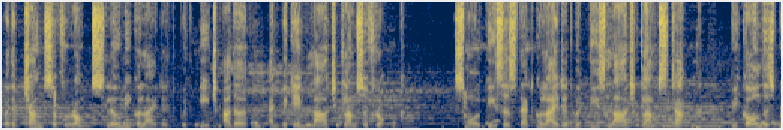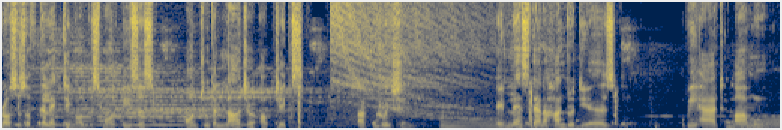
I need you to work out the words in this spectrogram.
where the chunks of rock slowly collided with each other and became large clumps of rock. Small pieces that collided with these large clumps stuck. We call this process of collecting all the small pieces onto the larger objects accretion. In less than a hundred years, we had our moon.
